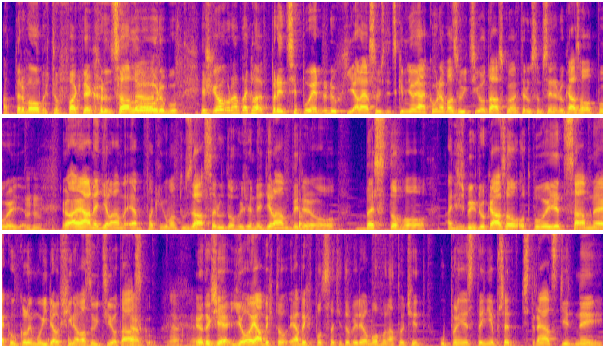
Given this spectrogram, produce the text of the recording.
a trvalo by to fakt jako docela dlouhou dobu. Ještě ona takhle, v principu jednoduchý, ale já jsem vždycky měl nějakou navazující otázku, na kterou jsem si nedokázal odpovědět. Mm-hmm. Jo, a já nedělám, já fakt jako mám tu zásadu toho, že nedělám video bez toho, aniž bych dokázal odpovědět sám na jakoukoliv moji další navazující otázku. Jo, jo, jo. jo, takže jo, já bych, to, já bych v podstatě to video mohl natočit úplně stejně před 14 dny,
